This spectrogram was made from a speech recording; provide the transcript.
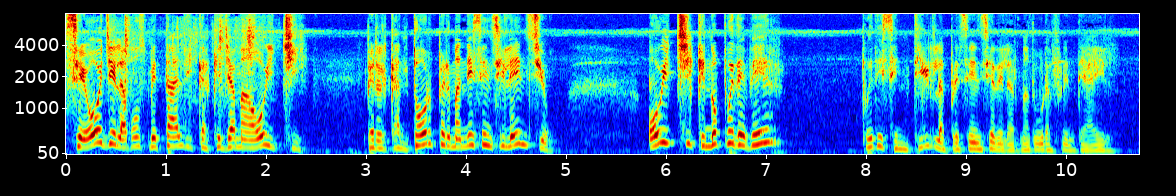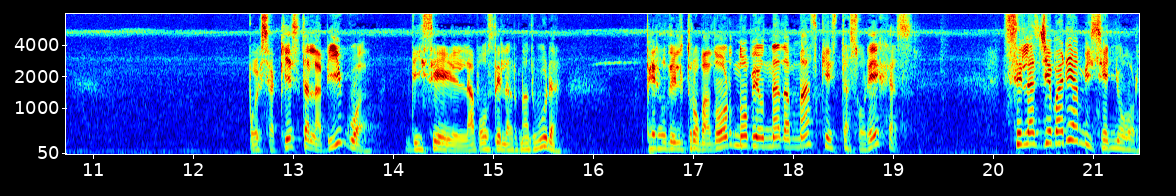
Se oye la voz metálica que llama a Oichi, pero el cantor permanece en silencio. Oichi, que no puede ver, puede sentir la presencia de la armadura frente a él. Pues aquí está la bigua, dice la voz de la armadura. Pero del trovador no veo nada más que estas orejas. Se las llevaré a mi señor.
